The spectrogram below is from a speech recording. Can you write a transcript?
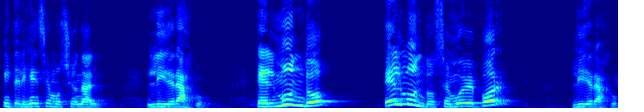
inteligencia emocional, liderazgo. El mundo, el mundo se mueve por liderazgo.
